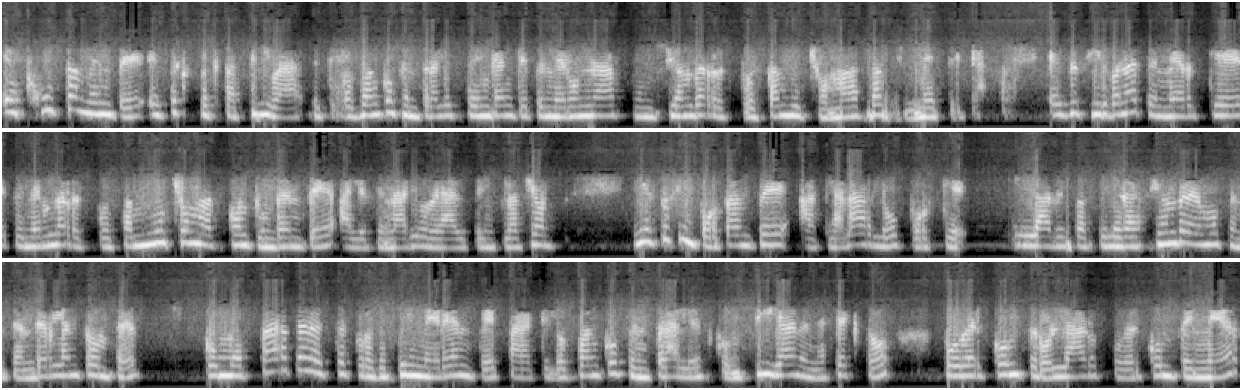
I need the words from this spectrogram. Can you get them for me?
es justamente esa expectativa de que los bancos centrales tengan que tener una función de respuesta mucho más asimétrica. Es decir, van a tener que tener una respuesta mucho más contundente al escenario de alta inflación. Y esto es importante aclararlo porque la desaceleración debemos entenderla entonces como parte de este proceso inherente para que los bancos centrales consigan, en efecto, poder controlar o poder contener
